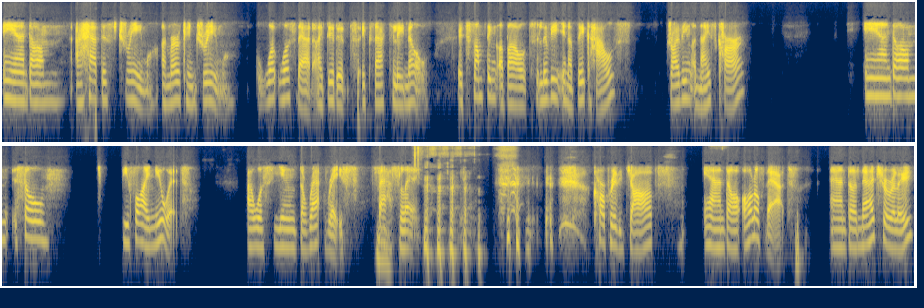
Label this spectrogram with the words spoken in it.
and um, I had this dream, American dream. What was that? I didn't exactly know. It's something about living in a big house, driving a nice car. And um, so before I knew it, I was in the rat race, hmm. fast lane, corporate jobs, and uh, all of that. And uh, naturally,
